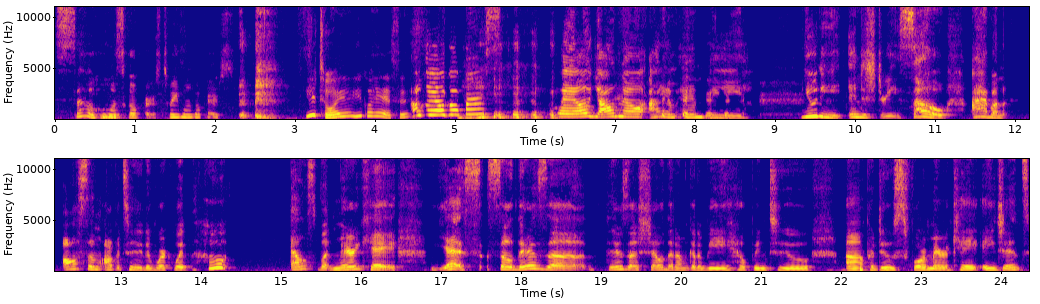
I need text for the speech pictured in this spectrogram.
So, who mm. wants to go first? Who you want to go first? You, Toya, you go ahead, sis. Okay, I'll go first. Well, y'all know I am in the beauty industry. So I have an awesome opportunity to work with who else but Mary Kay. Yes. So there's a there's a show that I'm gonna be helping to uh, produce for Mary Kay agent.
